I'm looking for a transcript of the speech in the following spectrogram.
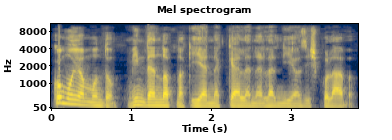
Komolyan mondom, minden napnak ilyennek kellene lennie az iskolában.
